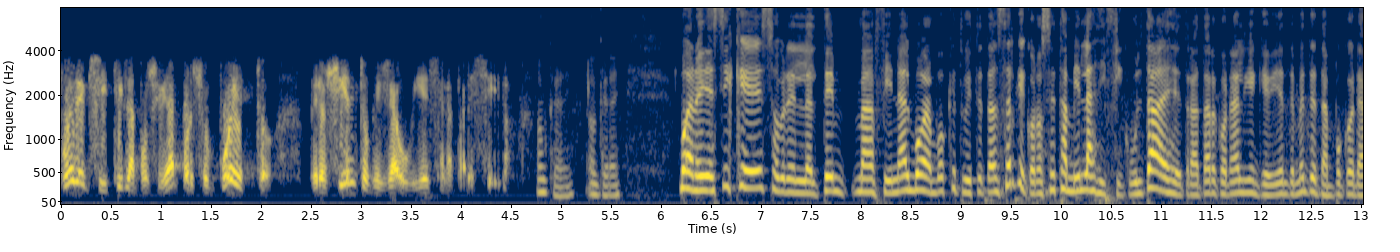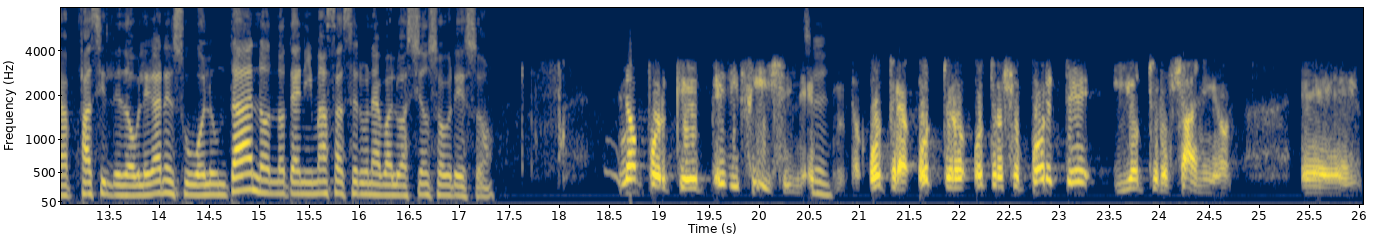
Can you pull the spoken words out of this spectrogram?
puede existir la posibilidad, por supuesto, pero siento que ya hubiesen aparecido. Ok, ok. Bueno, y decís que sobre el, tema final, bueno, vos que estuviste tan cerca, que conocés también las dificultades de tratar con alguien que evidentemente tampoco era fácil de doblegar en su voluntad, ¿no, no te animás a hacer una evaluación sobre eso? No, porque es difícil. Eh, otra, otro, otro soporte y otros años. Eh,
